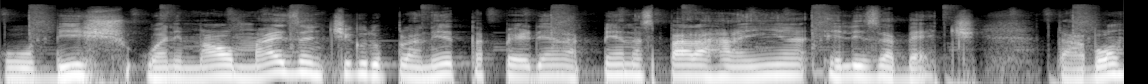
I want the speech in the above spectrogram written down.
o bicho, o animal mais antigo do planeta, perdendo apenas para a rainha Elizabeth, tá bom?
